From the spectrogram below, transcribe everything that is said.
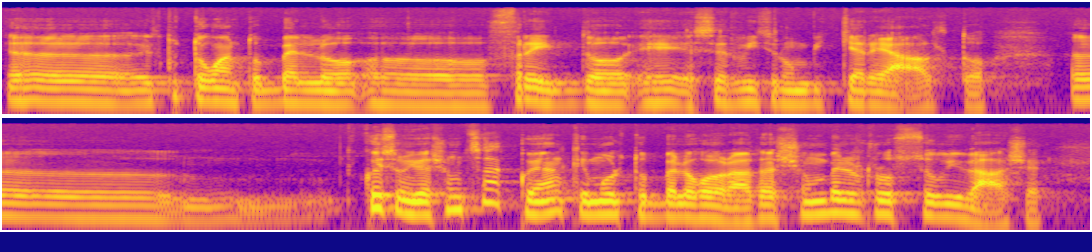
Eh, tutto quanto bello eh, freddo e servito in un bicchiere alto. Eh, questo mi piace un sacco e anche molto bello colorato, esce un bel rosso vivace.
